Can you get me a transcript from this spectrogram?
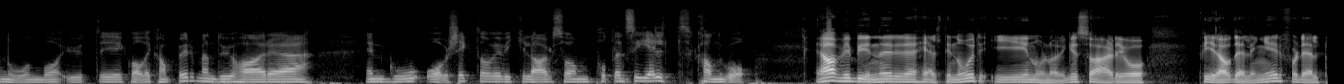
noen må ut i kvalikkamper. Men du har en god oversikt over hvilke lag som potensielt kan gå opp. Ja, vi begynner helt i nord. I Nord-Norge så er det jo fire avdelinger fordelt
